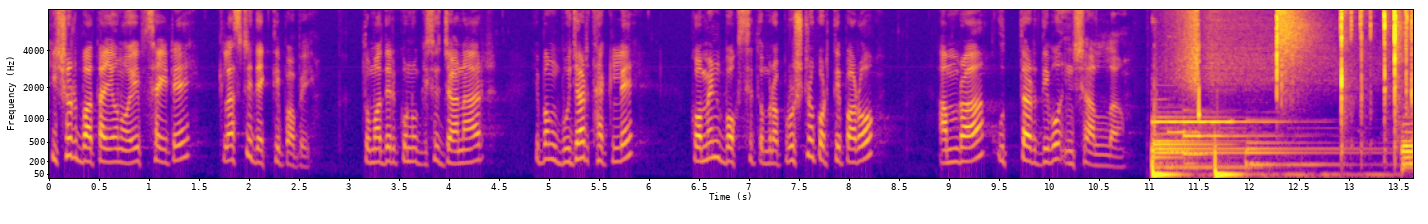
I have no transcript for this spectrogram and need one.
কিশোর বাতায়ন ওয়েবসাইটে ক্লাসটি দেখতে পাবে। তোমাদের কোনো কিছু জানার এবং বোঝার থাকলে কমেন্ট বক্সে তোমরা প্রশ্ন করতে পারো, আমরা উত্তর দিব ইনশাআল্লাহ। তোমরা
